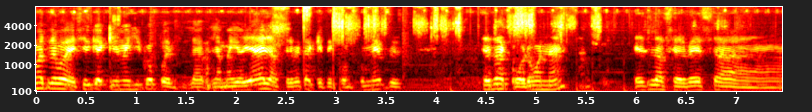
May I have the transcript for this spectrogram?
me atrevo a decir que aquí en México, pues la, la mayoría de la cerveza que se consume, pues es la Corona, es la cerveza,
